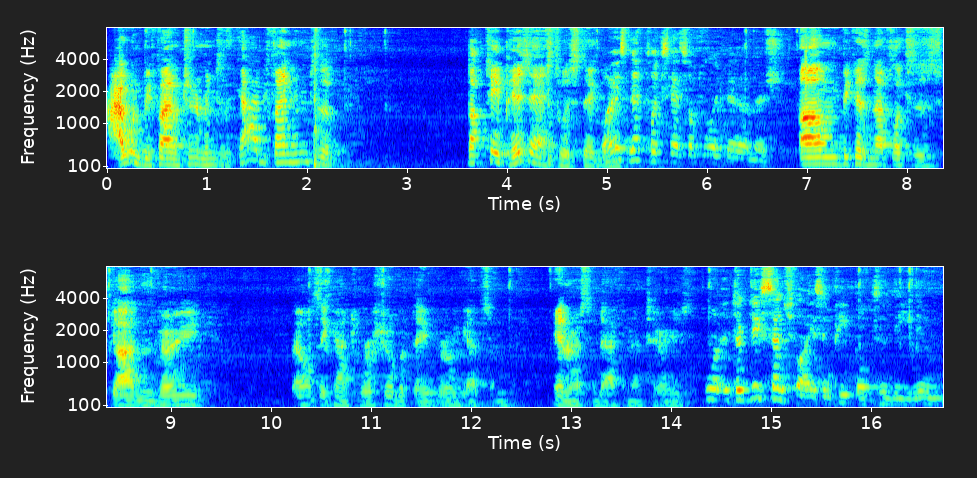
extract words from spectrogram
I wouldn't be fine with turning him into the guy. I'd be fine him to the duct tape his ass to a stick. Why has Netflix had something like that on their sh- Um, because Netflix has gotten very, I won't say controversial, but they've really got some interesting documentaries. Well, they're decentralizing people to the new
